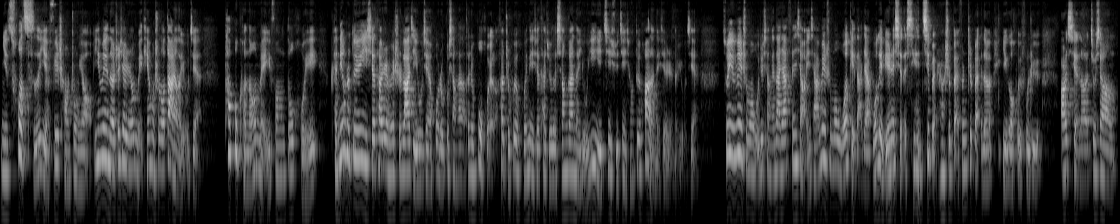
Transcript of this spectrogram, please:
你措辞也非常重要。因为呢，这些人每天会收到大量的邮件，他不可能每一封都回，肯定是对于一些他认为是垃圾邮件或者不相干的，他就不回了，他只会回那些他觉得相干的、有意义继续进行对话的那些人的邮件。所以，为什么我就想跟大家分享一下，为什么我给大家，我给别人写的信基本上是百分之百的一个回复率，而且呢，就像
